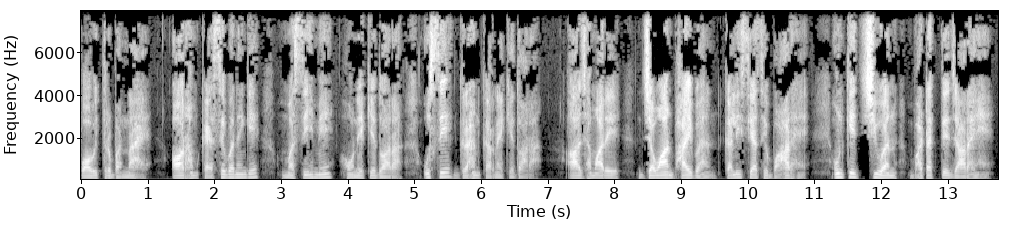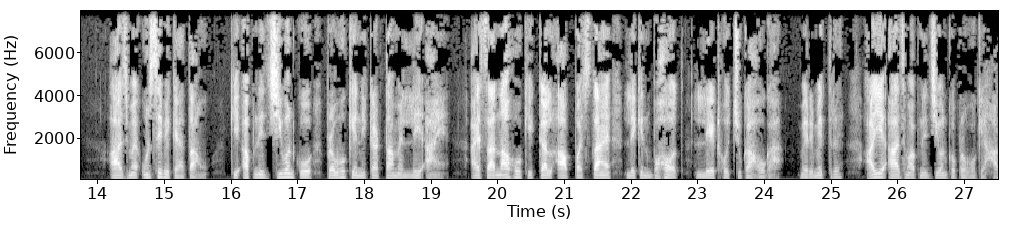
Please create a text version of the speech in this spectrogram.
पवित्र बनना है। और हम कैसे बनेंगे? मसीह में होने के द्वारा, उसे ग्रहण करने के द्वारा। आज हमारे जवान भाई बहन कलिसिया से बाहर हैं। उनके जीवन भटकते जा रहे हैं। आज मैं उनसे भी कहता हूँ कि अपने जीवन को प्रभु के निकटता में ले आए। ऐसा ना हो कि कल आप पछताएँ, लेकिन बहुत लेट हो चुका होगा। मेरे मित्र, आइए आज हम अपने जीवन को प्रभु के हाथ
